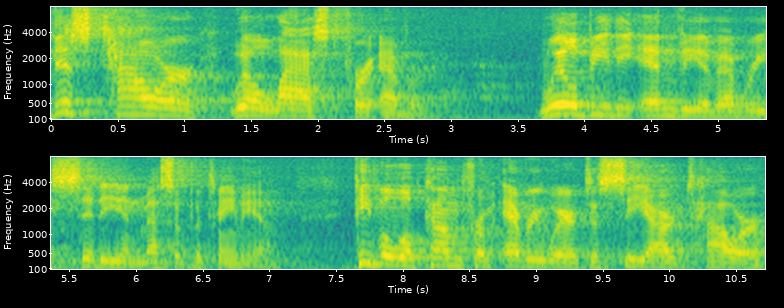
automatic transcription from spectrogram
This tower will last forever will be the envy of every city in Mesopotamia. People will come from everywhere to see our tower.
